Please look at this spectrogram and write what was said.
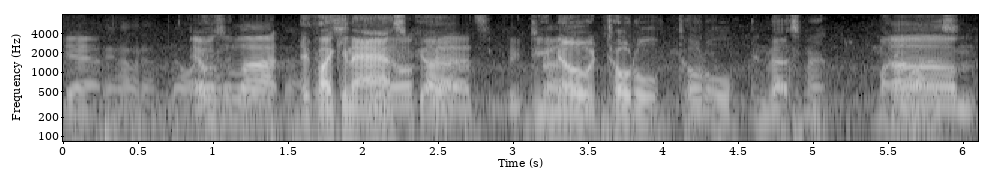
yeah. man, I would have no. It was a lot. deal. If I can You know, ask, yeah, uh, it's a big do you know total total investment money wise? Um,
